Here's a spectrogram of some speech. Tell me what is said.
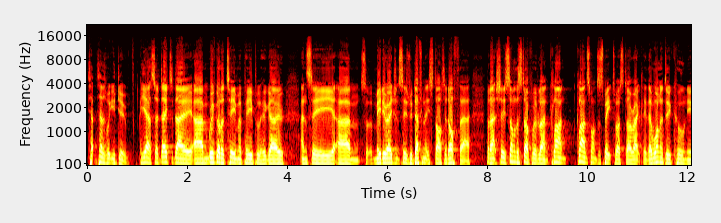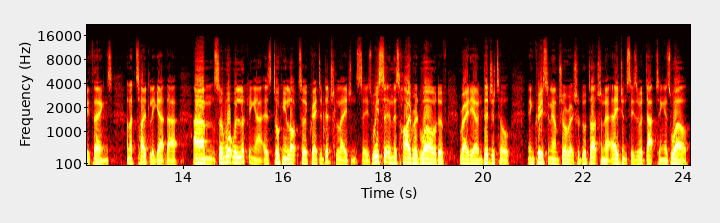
tell us what you do. Yeah, so day to day, um, we've got a team of people who go and see um, sort of media agencies. We definitely started off there, but actually, some of the stuff we've learned, client, clients want to speak to us directly. They want to do cool new things, and I totally get that. Um, so what we're looking at is talking a lot to creative digital agencies. We sit in this hybrid world of radio and digital. Increasingly, I'm sure Richard will touch on it. Agencies are adapting as well.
